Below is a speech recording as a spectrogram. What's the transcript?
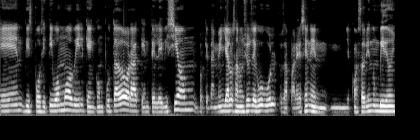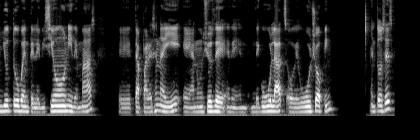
en dispositivo móvil que en computadora, que en televisión, porque también ya los anuncios de Google pues aparecen en, cuando estás viendo un video en YouTube, en televisión y demás, eh, te aparecen ahí eh, anuncios de, Google Ads o de Google Shopping. Entonces,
